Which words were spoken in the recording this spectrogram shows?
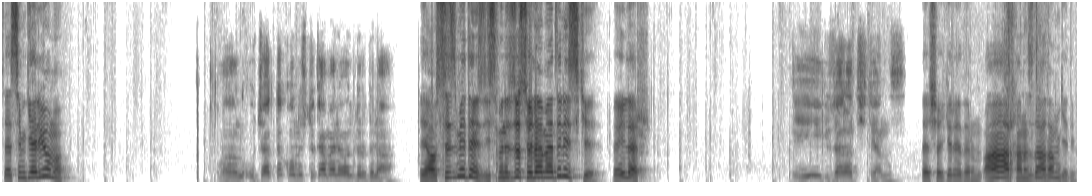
Sesim geliyor mu? Lan uçakta konuştuk hemen öldürdün ha. Ya siz miydiniz? İsminizi söylemediniz ki. Beyler. İyi iyi güzel atıştı yalnız. Teşekkür ederim. Aa arkanızda adam geliyor.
